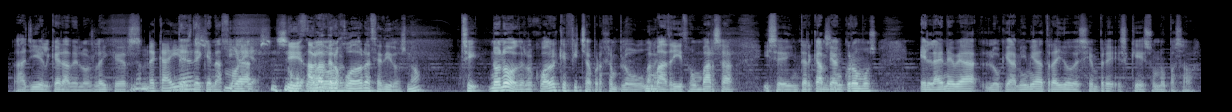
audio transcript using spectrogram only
Allí el que era de los Lakers, Donde caías, desde que nacía. morías. Sí, hablas de los jugador- jugadores cedidos, ¿no? Sí, no, no, de los jugadores que ficha, por ejemplo, un Vale. Madrid o un Barça y se intercambian cromos. En la NBA lo que a mí me ha traído de siempre es que eso no pasaba.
